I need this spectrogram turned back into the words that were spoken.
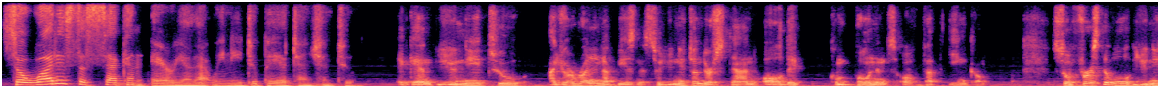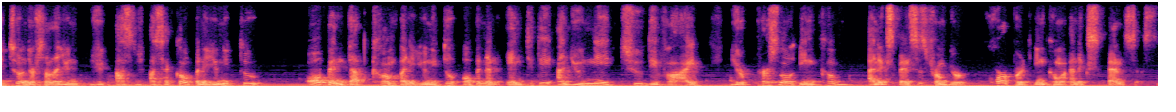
So, what is the second area that we need to pay attention to? Again, you need to, uh, you're running a business, so you need to understand all the components of that income. So, first of all, you need to understand that you, you as, as a company, you need to open that company, you need to open an entity and you need to divide your personal income and expenses from your corporate income and expenses.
